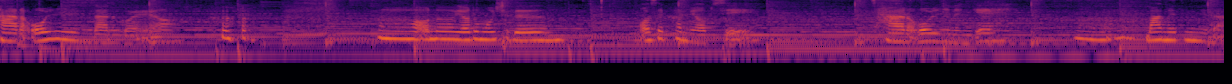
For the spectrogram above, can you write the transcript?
잘 어울린다는 거예요. 아, 어느 여름 옷이든 어색함이 없이 잘 어울리는 게 음, 마음에 듭니다.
